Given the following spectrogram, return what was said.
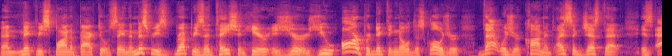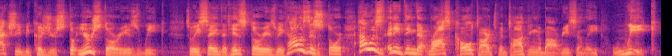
and Mick responded back to him saying, The misrepresentation here is yours. You are predicting no disclosure. That was your comment. I suggest that is actually because your, sto- your story is weak. So he's saying that his story is weak. How is this story? How is anything that Ross Coulthart's been talking about recently weak?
